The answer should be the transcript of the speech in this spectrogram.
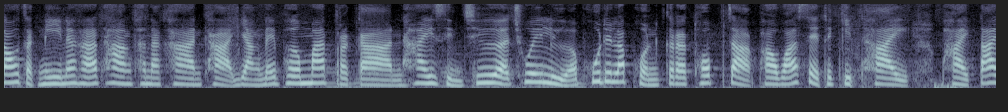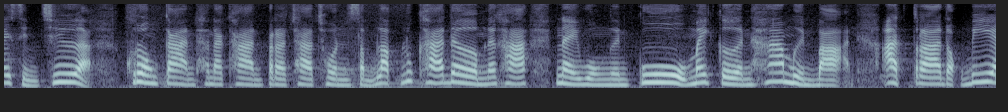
นอกจากนี้นะคะ ทางธนาคารค่ะ ยังได้เพิ่มมาตรการให้สินเชื่อช่วยเหลือผู้ได้รับผลกระทบจากภาวะเศรษฐกิจไทย ภายใต้สินเชื่อ โครงการธนาคารประชาชนสำหรับลูกค้าเดิมนะคะ ในวงเงินกู้ไม่เกิน 50,000 บาท อัตราดอกเบี้ย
